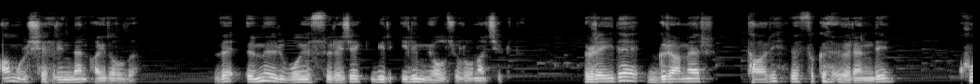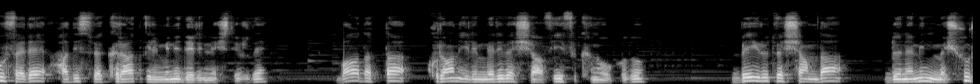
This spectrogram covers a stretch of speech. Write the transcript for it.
Amul şehrinden ayrıldı ve ömür boyu sürecek bir ilim yolculuğuna çıktı. Rey'de gramer, tarih ve fıkıh öğrendi. Kufe'de hadis ve kıraat ilmini derinleştirdi. Bağdat'ta Kur'an ilimleri ve Şafii fıkhını okudu. Beyrut ve Şam'da dönemin meşhur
